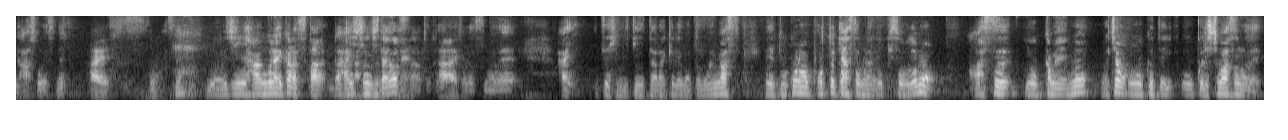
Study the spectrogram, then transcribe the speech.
三あ、そうですね。はい。そうですね。4時半ぐらいからスタ配信自体はスタートというはいことですので、はい。ぜひ見ていただければと思います。えっ、と、このポッドキャストのエピソードも、明日4日目ももちろんお送りお送りしますので、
